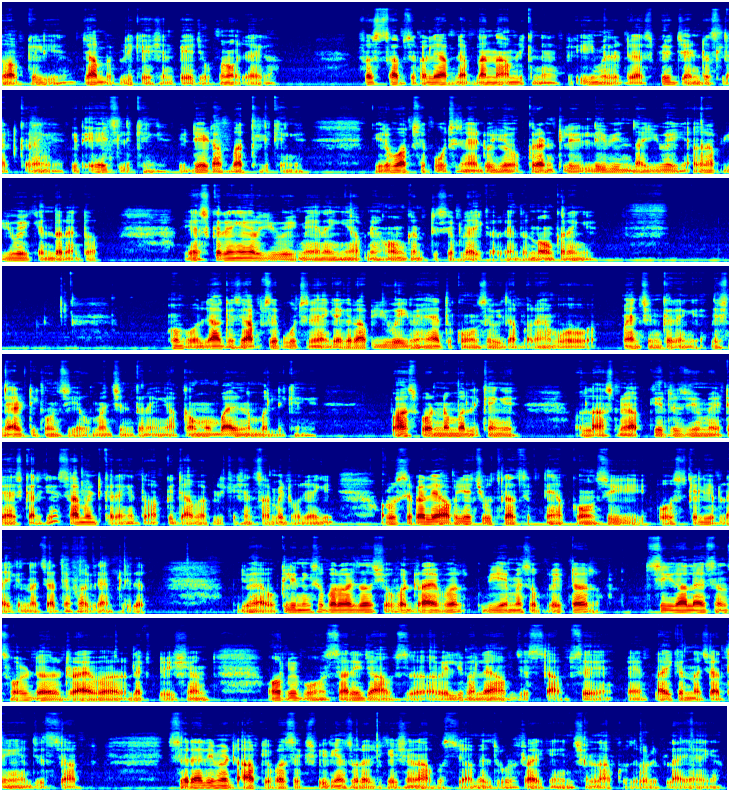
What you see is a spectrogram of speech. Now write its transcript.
तो आपके लिए जॉब एप्लीकेशन पेज ओपन हो जाएगा। फ़र्स्ट सबसे पहले आपने अपना नाम लिखना है, फिर ईमेल एड्रेस फिर जेंडर सेलेक्ट करेंगे, फिर एज लिखेंगे, फिर डेट ऑफ़ बर्थ लिखेंगे। फिर वो आपसे पूछ रहे हैं do you currently live in the UAE अगर आप यूएई के अंदर हैं तो आप यस करेंगे, अगर यूएई में नहीं है, अपने होम कंट्री से अप्लाई कर रहे हैं तो नो करेंगे। और वो आगे से आपसे पूछ रहे हैं कि अगर आप यूएई में हैं तो कौन सा वीज़ा पर हैं? वो मेंशन करेंगे? नेशनैलिटी कौन सी है वो मेंशन करेंगे? आपका मोबाइल नंबर लिखेंगे। पासपोर्ट नंबर लिखेंगे और लास्ट में आपके रिज्यूम में अटैच करके सबमिट करेंगे तो आपकी जॉब एप्लीकेशन सबमिट हो जाएगी। और उससे पहले आप ये चूज़ कर सकते हैं आप कौन सी पोस्ट के लिए अप्लाई करना चाहते हैं। फॉर एग्ज़ाम्पल इधर जो है वो cleaning supervisor chauffeur driver B M S operator SIRA licence holder driver electrician और भी बहुत सारे जॉब्स अवेलेबल हैं आप जिस जॉब से अप्लाई करना चाहते हैं जिस जॉब से रेलिवेंट आपके पास एक्सपीरियंस और एजुकेशन आप उस जॉब में ज़रूर ट्राई करें। इंशाल्लाह आपको ज़रूर अप्लाई आएगा।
